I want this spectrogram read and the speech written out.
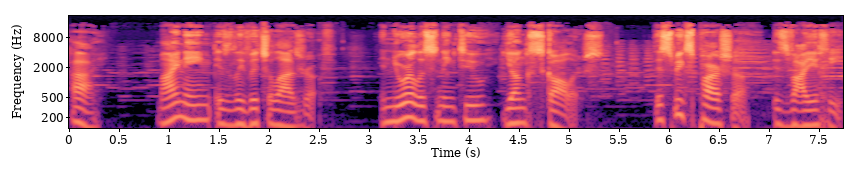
Hi, my name is Levitcha Lazarov, and you are listening to Young Scholars. This week's Parsha is Vayechi.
